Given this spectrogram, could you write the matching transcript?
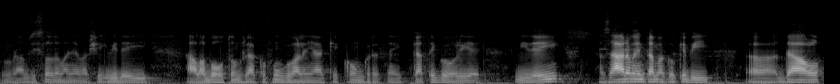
v rámci sledovania vašich videí alebo o tom, že ako fungovali nejaké konkrétne kategórie videí. A zároveň tam ako keby e, dal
